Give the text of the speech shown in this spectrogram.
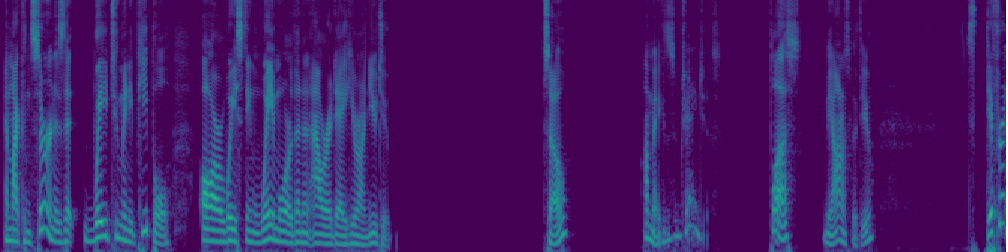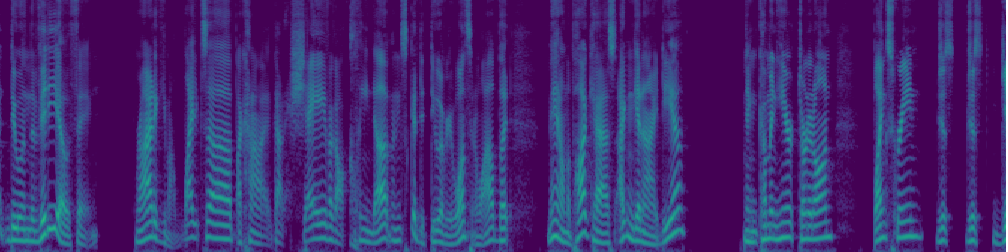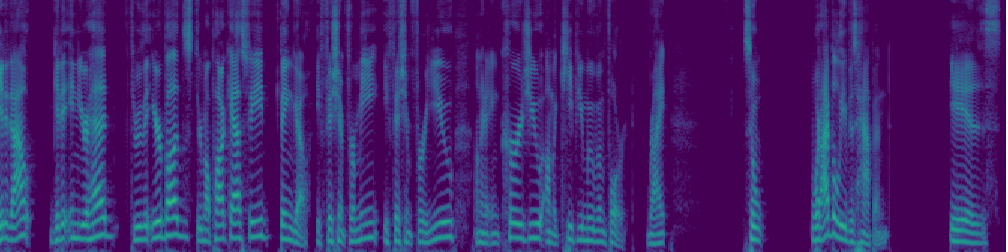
And my concern is that way too many people are wasting way more than an hour a day here on YouTube. So I'm making some changes. Plus, be honest with you, it's different doing the video thing, right? I keep my lights up. I kind of got a shave. I got cleaned up, and it's good to do every once in a while. But man, on the podcast, I can get an idea and come in here, turn it on, blank screen, just just get it out, get it in your head through the earbuds, through my podcast feed. Bingo. Efficient for me, efficient for you. I'm going to encourage you. I'm going to keep you moving forward, right? So, what I believe has happened is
